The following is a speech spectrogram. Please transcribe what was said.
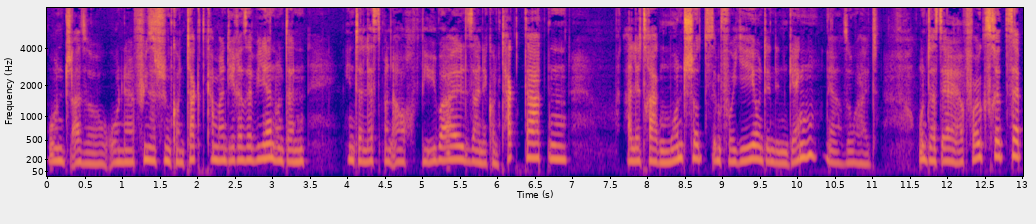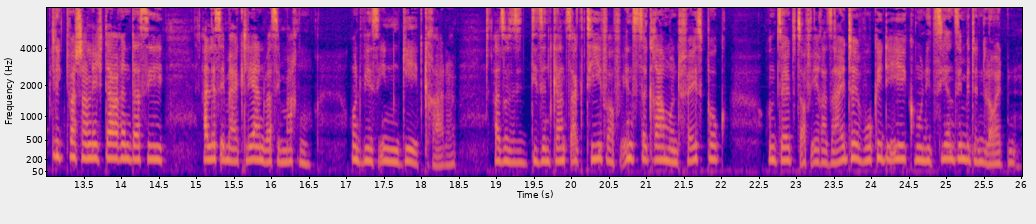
Und also ohne physischen Kontakt kann man die reservieren und dann hinterlässt man auch wie überall seine Kontaktdaten. Alle tragen Mundschutz im Foyer und in den Gängen. Ja, so halt. Und das Erfolgsrezept liegt wahrscheinlich darin, dass sie alles immer erklären, was sie machen und wie es ihnen geht gerade. Also die sind ganz aktiv auf Instagram und Facebook und selbst auf ihrer Seite woki.de kommunizieren sie mit den Leuten.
